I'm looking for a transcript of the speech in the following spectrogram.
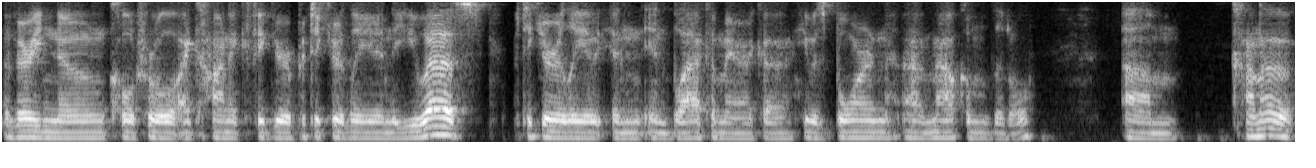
a very known cultural iconic figure, particularly in the U.S., particularly in in Black America. He was born uh, Malcolm Little. Um, kind of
